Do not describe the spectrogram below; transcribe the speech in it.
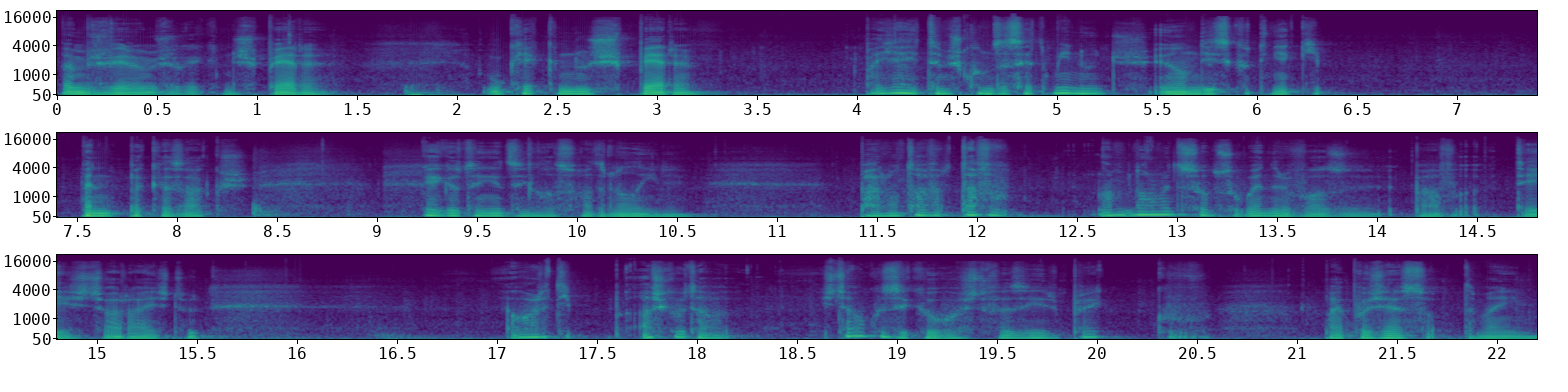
Vamos ver, vamos ver o que é que nos espera. O que é que nos espera? Pá, e aí, estamos com 17 minutos. Eu não disse que eu tinha aqui pano para casacos. O que é que eu tenho a dizer em relação à adrenalina? Pá, não estava. Tava, normalmente sou uma pessoa bem nervosa. Pá, testes, orais, tudo. Agora, tipo, acho que eu estava. Isto é uma coisa que eu gosto de fazer. Para que. Pá, depois era só. Também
